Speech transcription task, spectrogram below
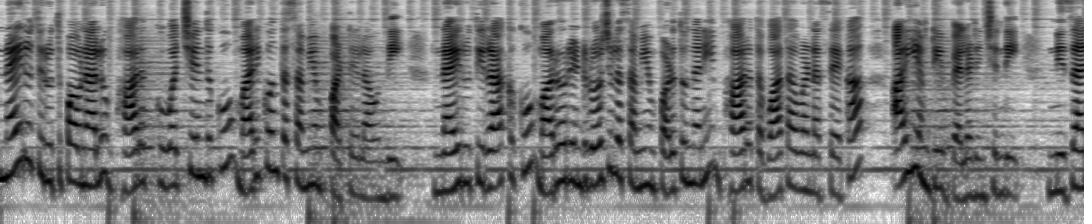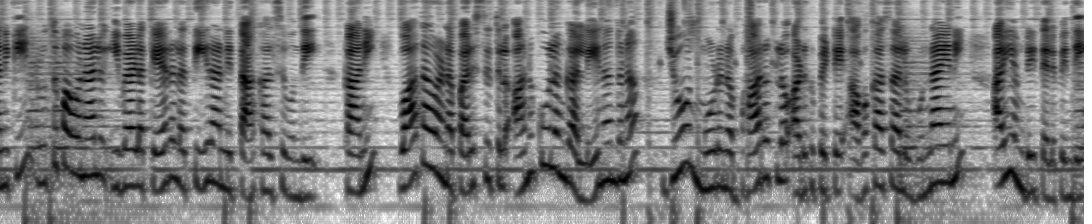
నైరుతి రుతుపవనాలు భారత్కు వచ్చేందుకు మరికొంత సమయం పట్టేలా ఉంది. నైరుతి రాకకు మరో రెండు రోజుల సమయం పడుతుందని భారత వాతావరణ శాఖ ఐఎండీ వెల్లడించింది. నిజానికి రుతుపవనాలు ఈవేళ కేరళ తీరాన్ని తాకాల్సి ఉంది. కానీ వాతావరణ పరిస్థితులు అనుకూలంగా లేనందున జూన్ మూడున భారత్లో అడుగుపెట్టే అవకాశాలు ఉన్నాయని ఐఎండీ తెలిపింది.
